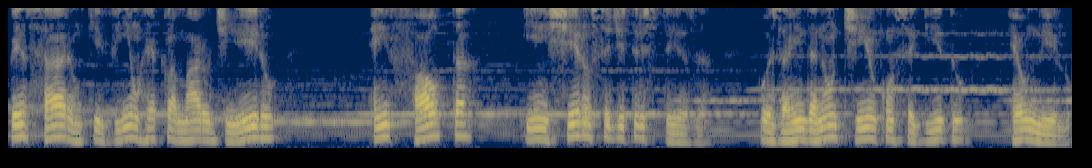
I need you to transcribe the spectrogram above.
pensaram que vinham reclamar o dinheiro em falta e encheram-se de tristeza, pois ainda não tinham conseguido reuni-lo.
